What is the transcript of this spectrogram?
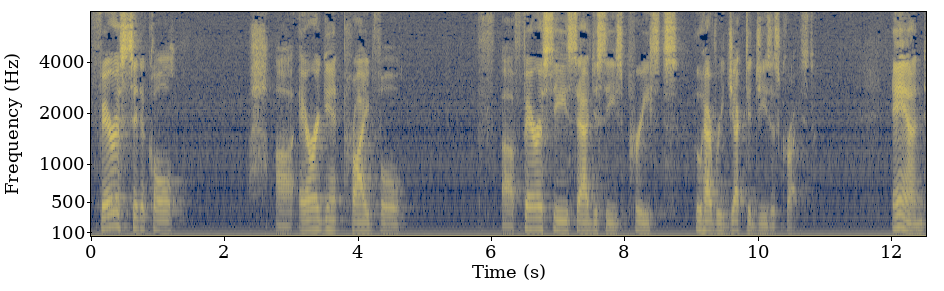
pharisaical, uh, arrogant, prideful uh, Pharisees, Sadducees, priests who have rejected Jesus Christ. And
